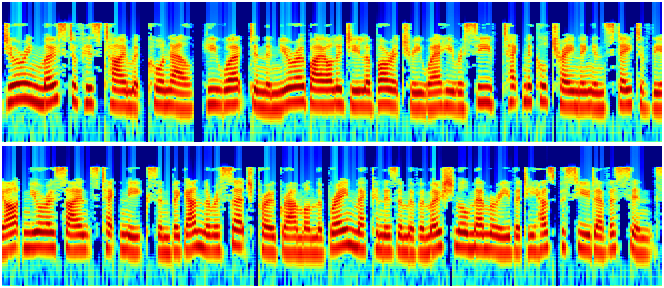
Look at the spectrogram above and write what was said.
During most of his time at Cornell, he worked in the neurobiology laboratory where he received technical training in state-of-the-art neuroscience techniques and began the research program on the brain mechanism of emotional memory that he has pursued ever since.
